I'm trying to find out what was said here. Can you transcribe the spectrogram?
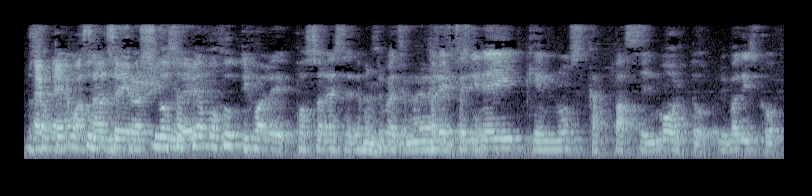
Lo È- è sappiamo abbastanza tutti. Lo sappiamo tutti quali possono essere le conseguenze. ma è una Preferirei che non scappasse il morto. Ribadisco,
